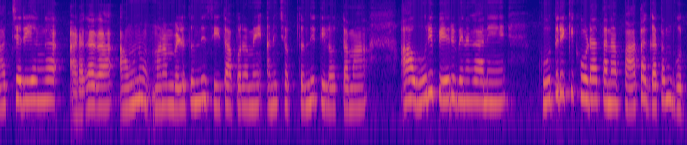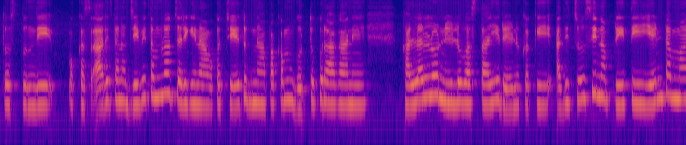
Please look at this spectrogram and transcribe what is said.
ఆశ్చర్యంగా అడగగా అవును మనం వెళుతుంది సీతాపురమే అని చెప్తుంది తిలోత్తమ. ఆ ఊరి పేరు వినగానే కూతురికి కూడా తన పాత గతం గుర్తొస్తుంది. ఒక్కసారి తన జీవితంలో జరిగిన ఒక చేతు జ్ఞాపకం గుర్తుకు రాగానే కళ్ళల్లో నీళ్ళు వస్తాయి రేణుకకి. అది చూసిన ప్రీతి ఏంటమ్మా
